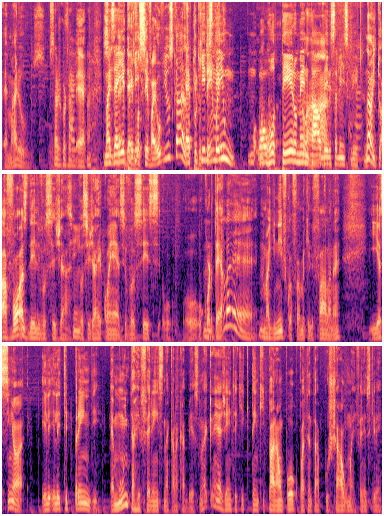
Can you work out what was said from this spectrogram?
É Mário... Sérgio Cortez. É. Mas Sim, aí daí, é daí porque- você vai ouvir os caras. É tu porque eles têm uma- um, um, um roteiro mental Claro. deles bem escrito. Não, então a voz dele você já, Sim. Hum. você já reconhece, você o, o, o Cortella é magnífico a forma que ele fala, né? E assim, ó, ele, ele te prende, é muita referência naquela cabeça. Não é que nem a gente aqui que tem que parar um pouco para tentar puxar alguma referência que vem.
